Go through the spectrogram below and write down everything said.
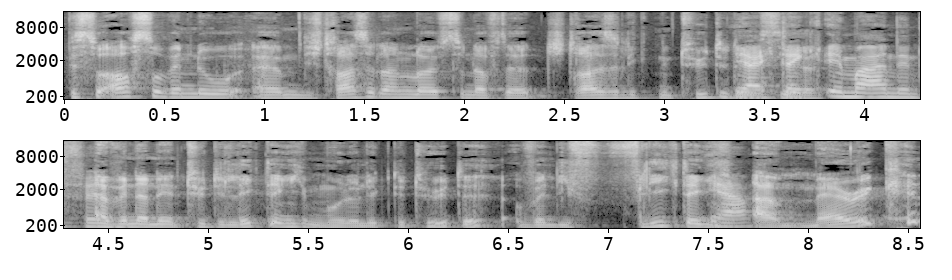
Bist du auch so, wenn du ähm, die Straße lang läufst und auf der Straße liegt eine Tüte? Ja, ich denke dir- immer an den Film. Aber wenn da eine Tüte liegt, denke ich, oh, da liegt eine Tüte. Und wenn die fliegt, denke Ja. ich, American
